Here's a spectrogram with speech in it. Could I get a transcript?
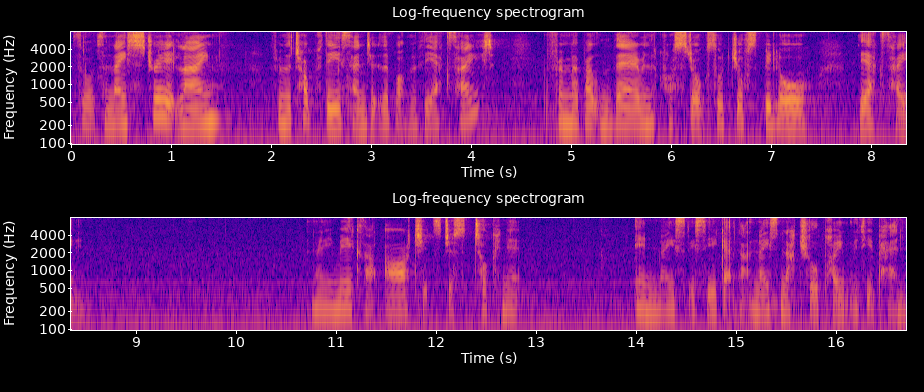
So it's a nice straight line from the top of the ascender to the bottom of the X height, from about there in the cross stroke, so just below the X height. When you make that arch, it's just tucking it in nicely so you get that nice natural point with your pen.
